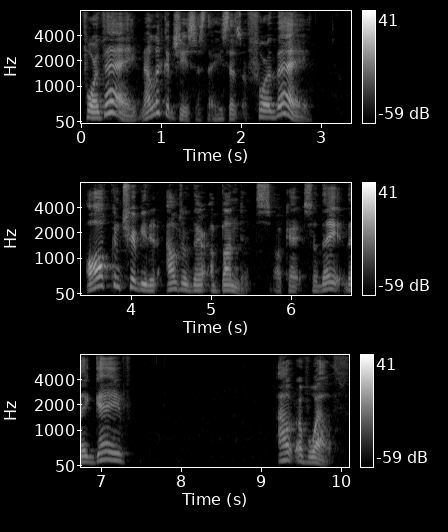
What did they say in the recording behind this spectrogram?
For they, now look at Jesus there. He says, For they all contributed out of their abundance. Okay, so they, they gave out of wealth.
